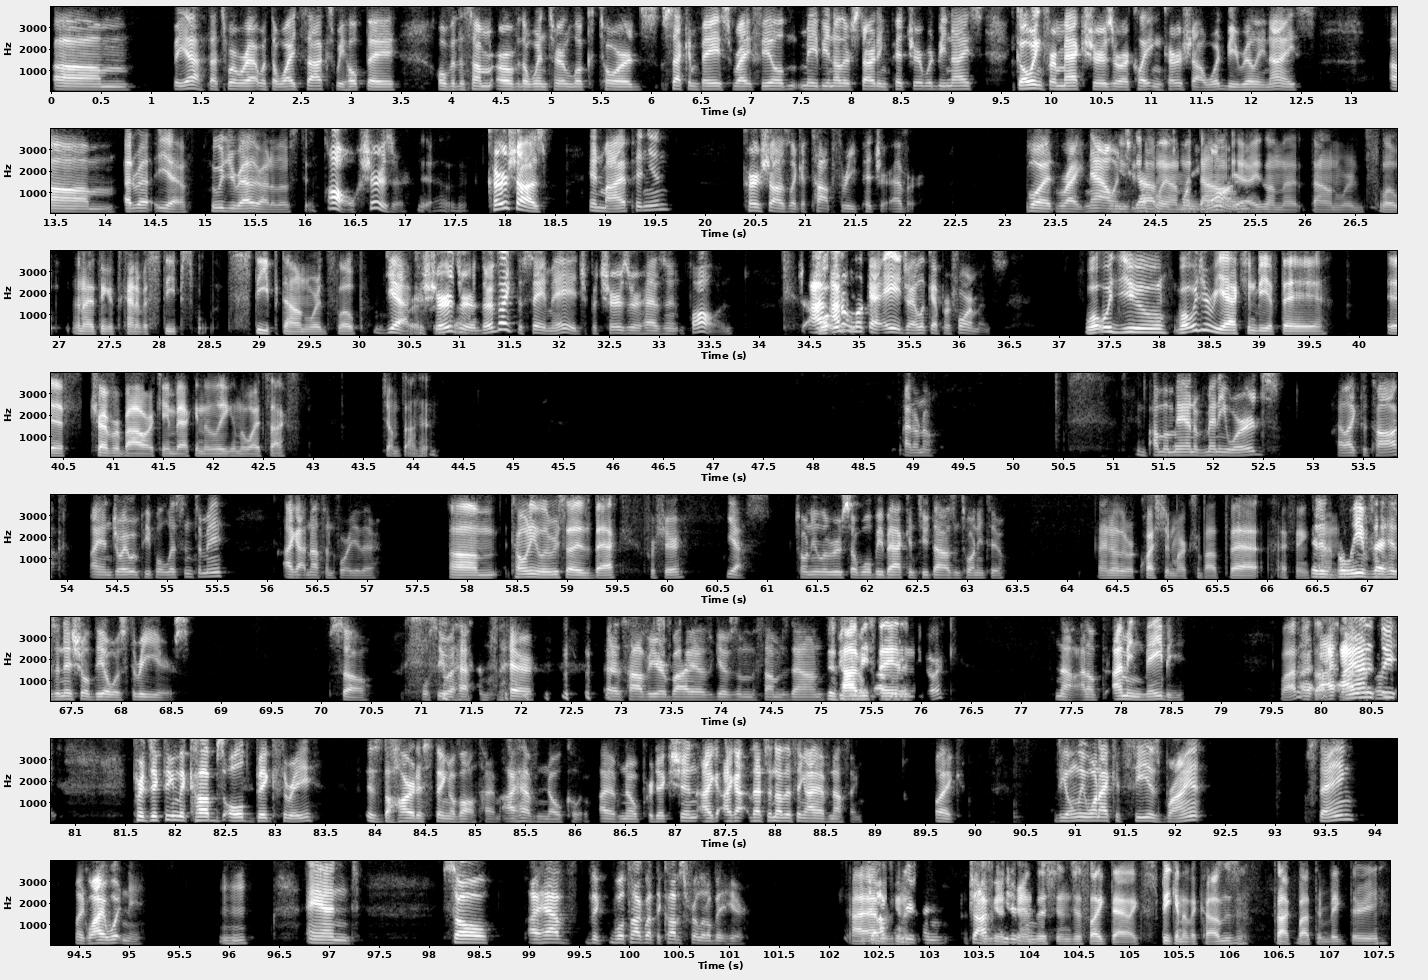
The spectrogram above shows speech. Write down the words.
Um, but yeah, that's where we're at with the White Sox. We hope they over the summer or over the winter look towards second base, right field. Maybe another starting pitcher would be nice. Going for Max Scherzer or Clayton Kershaw would be really nice. Um, I'd ra- yeah. Who would you rather out of those two? oh, Scherzer. Yeah. Kershaw is, in my opinion, Kershaw is like a top three pitcher ever. But right now in He's definitely on the 2021, down. Yeah, he's on the downward slope, and I think it's kind of a steep, steep downward slope. Yeah, because. Scherzer, they're like the same age, but Scherzer hasn't fallen. I, I don't you- look at age; I look at performance. What would you? What would your reaction be if they, if Trevor Bauer came back in the league and the White Sox jumped on him? I don't know. I'm a man of many words. I like to talk. I enjoy when people listen to me. I got nothing for you there. Um, Tony La Russa is back for sure. Yes, Tony La Russa will be back in 2022. I know there were question marks about that. I think It is believed that his initial deal was three years. So we'll see what happens there as Javier Baez gives him the thumbs down. is Javi staying in New York? No, I don't. I mean, maybe. A lot of I, stuff. I, I of honestly predicting the Cubs' old big three is the hardest thing of all time. I have no clue. I have no prediction. I, I got that's another thing. I have nothing. Like the only one I could see is Bryant staying. Like, why wouldn't he? Mm-hmm. And so I have the. We'll talk about the Cubs for a little bit here. I, Joc I was gonna transition just like that. Like speaking of the Cubs, talk about their big three.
